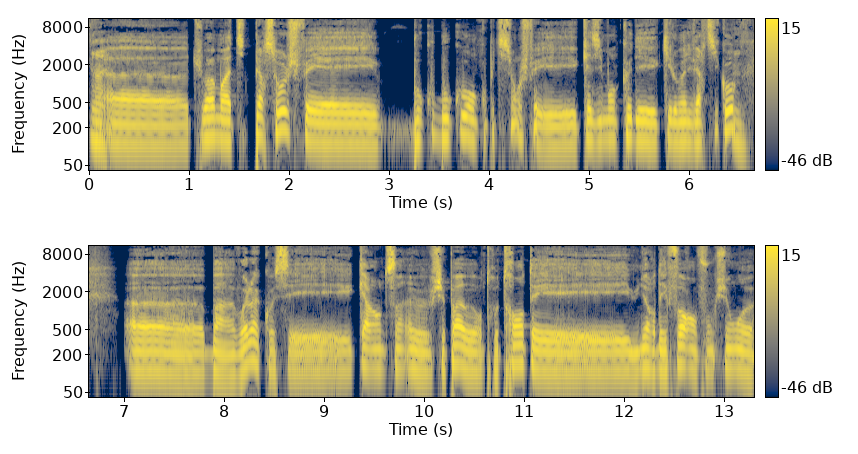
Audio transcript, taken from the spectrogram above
Ouais. Euh, tu vois, moi, à titre perso, je fais beaucoup, beaucoup en compétition. Je fais quasiment que des kilomètres verticaux. Mm. Euh, bah voilà quoi, c'est 45, euh, je sais pas, entre 30 et une heure d'effort en fonction euh,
